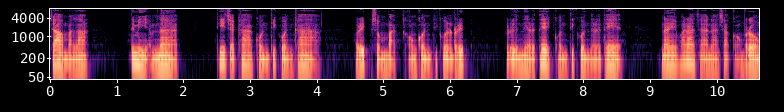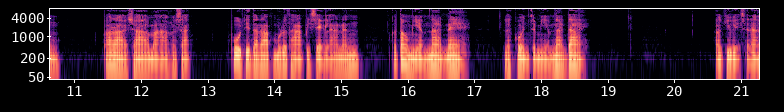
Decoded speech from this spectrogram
เจ้ามละที่มีอำนาจที่จะฆ่าคนที่ควรฆ่า ริบสมบัติของคนที่ควรริบ หรือเนรเทศคนที่ควรเนรเทศ ในพระราชอาณาจักรของพระองค์ พระราชามหากษัตริย์ ผู้ที่ได้รับมุรธาพิเศษแล้วนั้น ก็ต้องมีอำนาจแน่ และควรจะมีอำนาจได้อาคิเวสนะ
